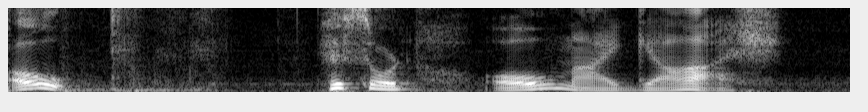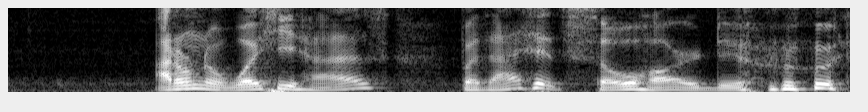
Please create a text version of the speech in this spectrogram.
Oh, his sword. Oh my gosh. I don't know what he has, but that hits so hard, dude.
